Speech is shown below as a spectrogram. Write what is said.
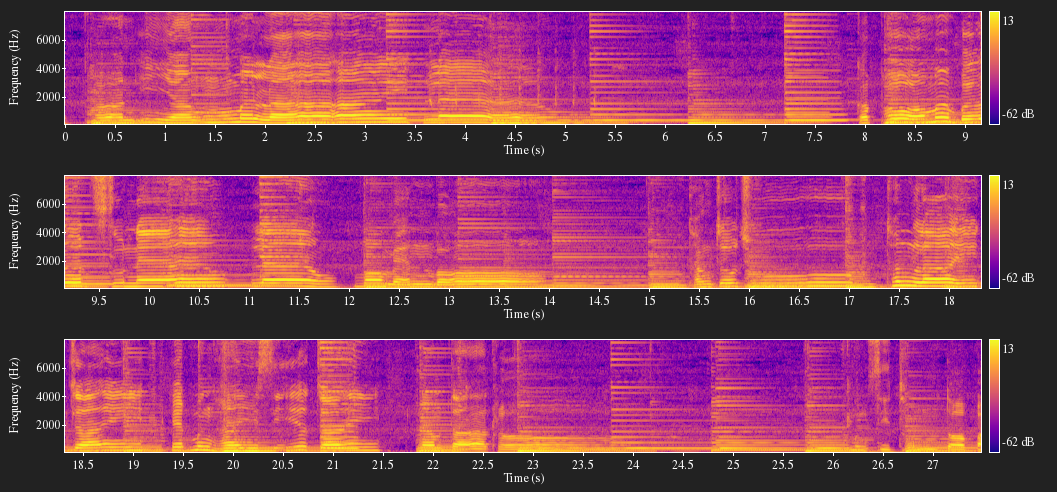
ับผ่านอีหยังมาหลายแล้ว กับพ่อมาเบิดสุแนวแล้วบ่แม่นบ่ทั้งเจ้าชู้ทั้งลายใจเฮ็ดมึงให้เสียใจ น้ำตาคลอมึงสิทนต่อไป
